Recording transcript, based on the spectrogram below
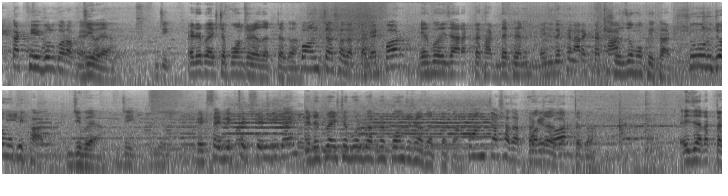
এক কাঠ থেকে গোল করা হয় জি ভাইয়া। জি। এটার প্রাইসটা পঞ্চাশ হাজার টাকা। পঞ্চাশ হাজার টাকা। এরপর? এরপরে যে আর একটা খাট দেখেন। এই যে দেখেন আরেকটা খাট। সূর্যমুখী খাট। সূর্যমুখী খাট। জি ভাইয়া। জি। Head side leg side same design এটার প্রাইসটা পড়বে আপনার পঞ্চাশ হাজার টাকা। পঞ্চাশ হাজার টাকা। পঞ্চাশ হাজার টাকা। এই যে আর একটা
